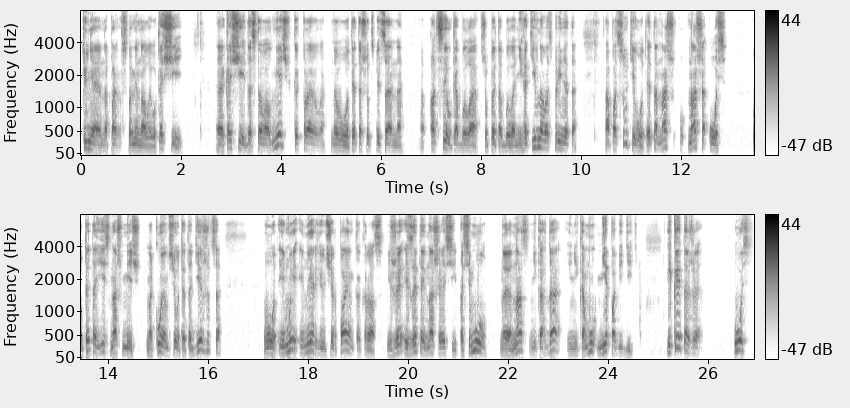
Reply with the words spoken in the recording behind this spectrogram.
Тюняев вспоминал его, Кощей. Э, Кощей доставал меч, как правило. Ну вот, это что-то специально отсылка была, чтобы это было негативно воспринято. А по сути, вот, это наш, наша ось. Вот это и есть наш меч, на коем все вот это держится. Вот, и мы энергию черпаем как раз из, из этой нашей оси. Посему э, нас никогда и никому не победить. И к этой же ось,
